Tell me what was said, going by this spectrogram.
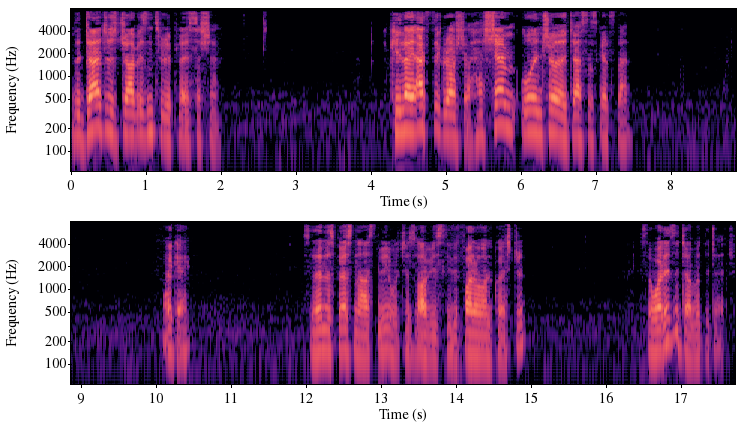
the judge's job isn't to replace Hashem. Hashem will ensure that justice gets done. Okay. So then this person asked me, which is obviously the follow-on question. So what is the job of the judge?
